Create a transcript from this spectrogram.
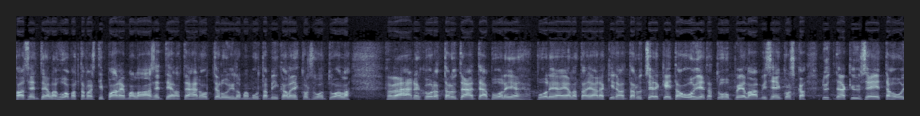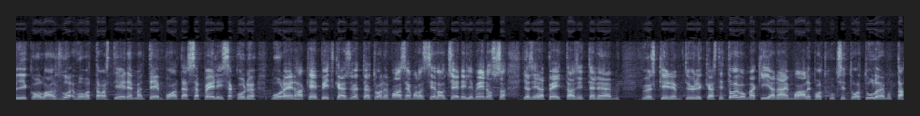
asenteella, huomattavasti paremmalla asenteella tähän otteluun ilman muuta Mika Lehko Norsu on tuolla vähän korottanut ääntään puoli, puoliajalla tai ainakin antanut selkeitä ohjeita tuohon pelaamiseen, koska nyt näkyy se, että HJK on huomattavasti enemmän tempoa tässä pelissä, kun Moreen hakee pitkään syöttöä tuonne vasemmalle. Siellä on Jenili menossa ja siellä peittää sitten eh, myöskin tyylikkäästi Toivomäki ja näin maalipotkuksi tuo tulee, mutta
